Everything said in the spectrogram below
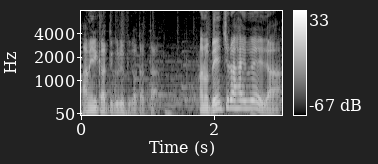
アメリカってグループが歌った。あのベンチュラハイウェイが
